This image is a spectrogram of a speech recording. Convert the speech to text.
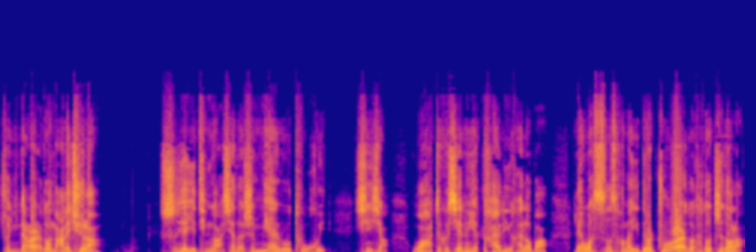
说你的耳朵哪里去了？师爷一听啊，吓得是面如土灰，心想：哇，这个县令也太厉害了吧，连我私藏了一对猪耳朵他都知道了。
